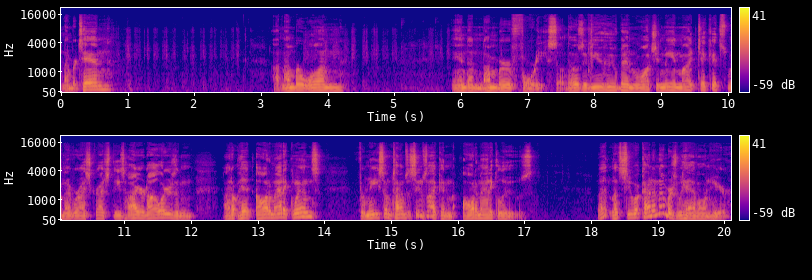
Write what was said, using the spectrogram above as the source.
Number 10. A number 1. And a number 40. So those of you who've been watching me and my tickets, whenever I scratch these higher dollars and I don't hit automatic wins, for me sometimes it seems like an automatic lose. But let's see what kind of numbers we have on here.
